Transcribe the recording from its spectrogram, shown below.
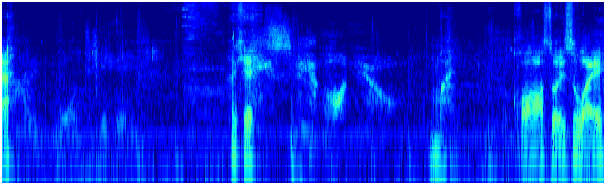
นะ โอเค มา ขอสวยๆ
